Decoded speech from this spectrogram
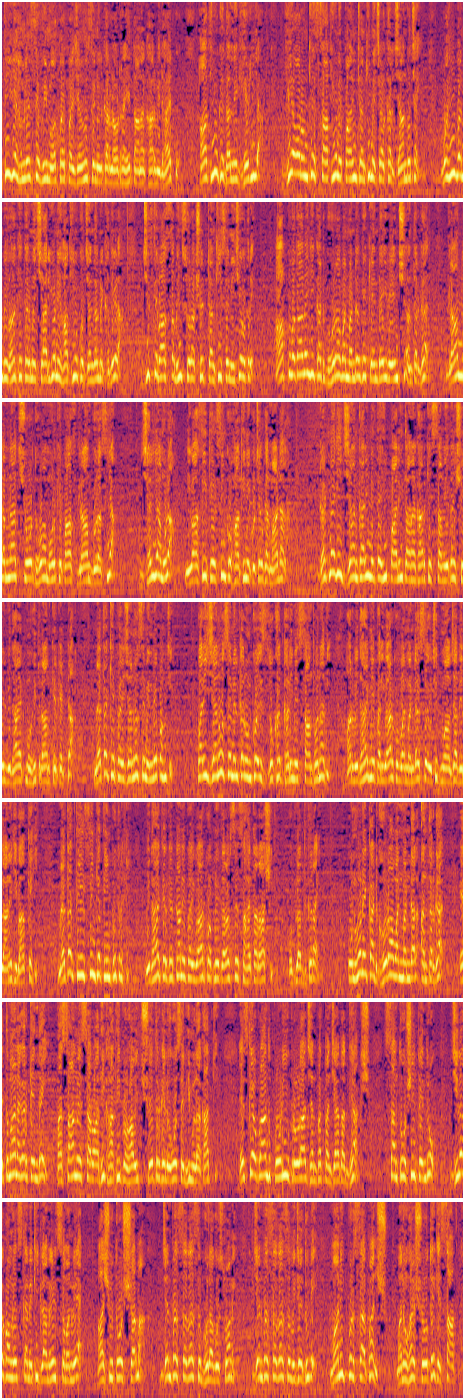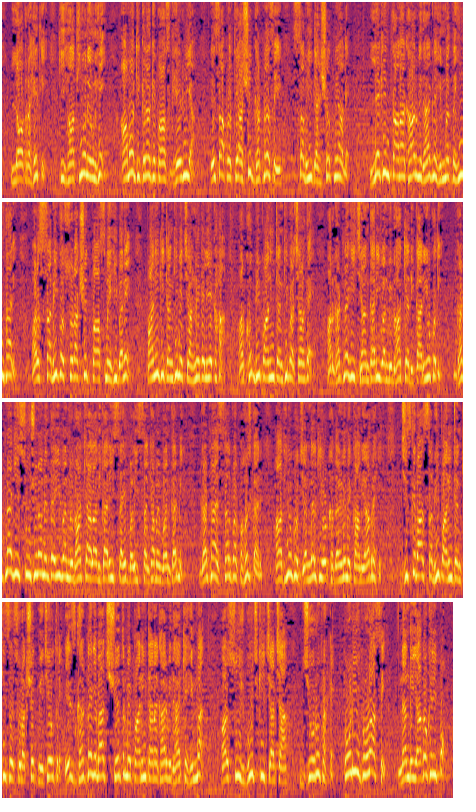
हाथी के हमले से हुई मौत पर परिजनों से मिलकर लौट रहे तानाखार विधायक को हाथियों के दल ने घेर लिया। वे और उनके साथियों ने पानी टंकी में चढ़कर जान बचाई। वहीं वन विभाग के कर्मचारियों ने हाथियों को जंगल में खदेड़ा, जिसके बाद सभी सुरक्षित टंकी से नीचे उतरे। आपको बता दें कि कटघोरा वन मंडल के केंदई रेंज अंतर्गत ग्राम लमना चोर धोआ मोड़ के पास ग्राम गुरसिया झलिया मुड़ा निवासी तेल सिंह को हाथी ने कुचल कर मार डाला। घटना की जानकारी मिलते ही पाली तानाकार के संवेदनशील विधायक मोहित राम क्रिकेटा मृतक के परिजनों से मिलने पहुँचे। परिजनों से मिलकर उनको इस दुखद घड़ी में सांत्वना दी और विधायक ने परिवार को वन मंडल से उचित मुआवजा दिलाने की बात कही। मृतक तिल सिंह के तीन पुत्र हैं। विधायक करकट्टा ने परिवार को अपनी तरफ़ से सहायता राशि उपलब्ध कराई। उन्होंने कटघोरा वन मंडल अंतर्गत इतमा नगर केंदई पस्तान में सर्वाधिक हाथी प्रभावित क्षेत्र के लोगों से भी मुलाकात की। इसके उपरांत पोड़ी उपरोड़ा जनपद पंचायत अध्यक्ष संतोषी पेंद्रो, जिला कांग्रेस कमेटी ग्रामीण समन्वयक आशुतोष शर्मा जनपद सदस्य भोला गोस्वामी, जनपद सदस्य विजय दुबे, मानिकपुर सरपंच मनोहर श्रोते के साथ लौट रहे थे कि हाथियों ने उन्हें आमा टिकरा के पास घेर लिया। इस अप्रत्याशित घटना से सभी दहशत में आ गए। लेकिन तानाखार विधायक ने हिम्मत नहीं हारी और सभी को सुरक्षित पास में ही बने। पानी की टंकी में चढ़ने के लिए कहा और खुद भी पानी टंकी पर चढ़ गए और घटना की जानकारी वन विभाग के अधिकारियों को दी। घटना की सूचना मिलते ही वन विभाग के आला अधिकारी सहित बड़ी संख्या में वन कर्मी घटना स्थल पर पहुंचकर हाथियों को जंगल की ओर खदेड़ने में कामयाब रहे, जिसके बाद सभी पानी टंकी से सुरक्षित नीचे उतरे। इस घटना के बाद क्षेत्र में पानी तानाखार विधायक की हिम्मत और सूझबूझ की चर्चा जोरों पर है। पोड़ी उपरोड़ा से नंद यादव की रिपोर्ट।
